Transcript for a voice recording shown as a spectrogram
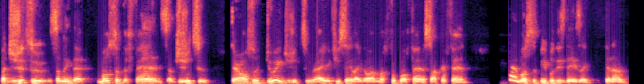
but jiu-jitsu is something that most of the fans of jiu-jitsu they're also doing jiu-jitsu, right? If you say like, "Oh, I'm a football fan, a soccer fan," yeah, most of the people these days like they're not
